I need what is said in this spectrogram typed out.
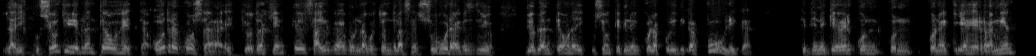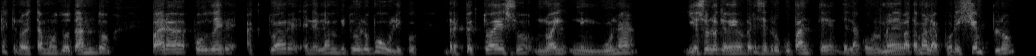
la discusión que yo he planteado es esta. Otra cosa es que otra gente salga con la cuestión de la censura, qué sé yo. Yo he planteado una discusión que tiene que ver con las políticas públicas, que tiene que ver con, con, con aquellas herramientas que nos estamos dotando para poder actuar en el ámbito de lo público. Respecto a eso, no hay ninguna, y eso es lo que a mí me parece preocupante de la columna de Matamala, por ejemplo,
